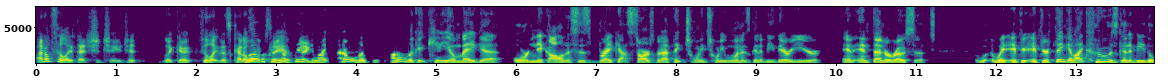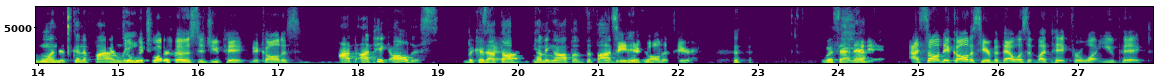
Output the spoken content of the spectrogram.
I don't feel like that should change it. Like I feel like that's kind of Well, what I'm because saying. I'm thinking Like, like I don't look at, I don't look at Kenny Omega or Nick Aldis as breakout stars, but I think 2021 is going to be their year and and Thunder Rosa. If you're if you're thinking like who is going to be the one that's going to finally, so which one of those did you pick, Nick Aldis? I, I picked Aldis because I thought coming off of the 5 Let's see Nick Aldis here. what's that now? I saw Nick Aldis here, but that wasn't my pick for what you picked.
